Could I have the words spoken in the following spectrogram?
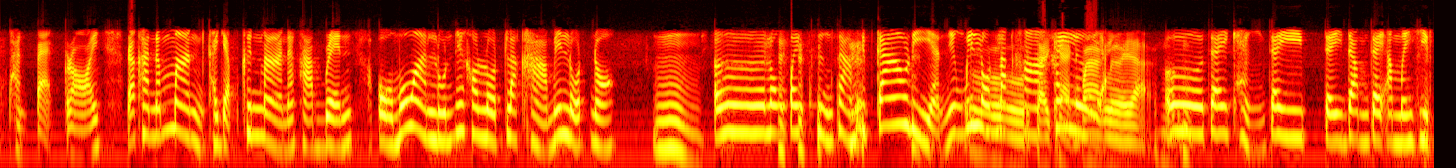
28,800 ราคาน้ำมันขยับขึ้นมานะคะ เบรนท์โอ้เมื่อวานลุ้นให้เขาลดราคาไม่ลดเนาะอืมเออ ลงไปถึง39เหรียญยังไม่ลดราคาใจให้แข็งเลยมากอะเลยอะเออ ใจแข็งใจใจดำใจอำมหิต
